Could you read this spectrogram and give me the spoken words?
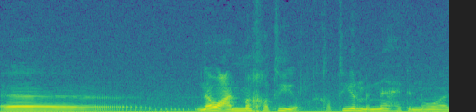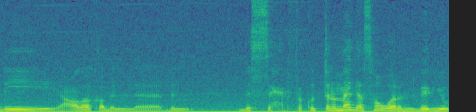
آه نوعا ما خطير خطير من ناحية إن هو ليه علاقة بال, بال بالسحر. فكنت لما أجي أصور الفيديو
